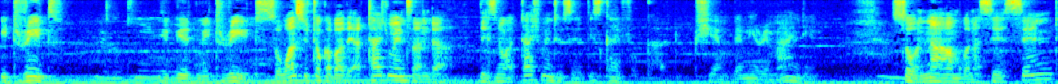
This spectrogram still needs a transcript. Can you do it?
it reads. You get me? It reads. So once you talk about the attachments and uh, there's no attachment you say this guy forgot shame. Let me remind him. So now i'm gonna say send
